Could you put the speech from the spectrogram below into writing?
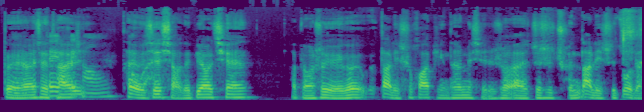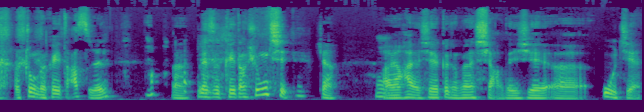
对，而且它它有一些小的标签啊，比方说有一个大理石花瓶，它上面写着说，哎，这是纯大理石做的，重的可以砸死人，啊，类似可以当凶器 这样。啊，然后还有一些各种各样小的一些呃物件，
